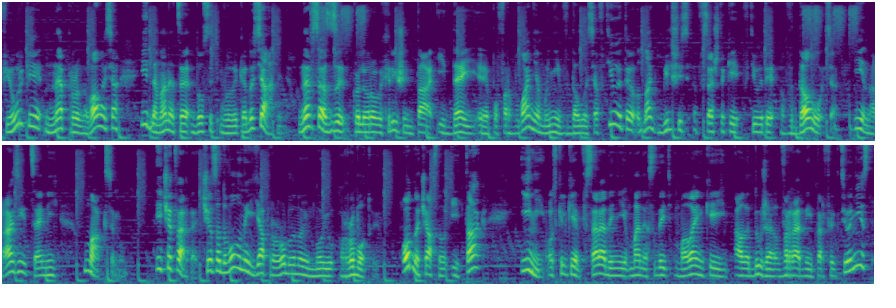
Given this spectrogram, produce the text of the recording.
фігурки не проливалася, і для мене це досить велике досягнення. Не все з кольорових рішень та ідей е, пофарбування мені вдалося втілити, однак більшість все ж таки втілити вдалося. І наразі це мій максимум. І четверте, чи задоволений я проробленою мною роботою? Одночасно і так, і ні, оскільки всередині в мене сидить маленький, але дуже вредний перфекціоніст,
